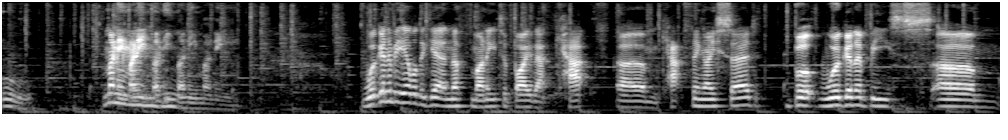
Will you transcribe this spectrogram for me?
Ooh. Money, money, money, money, money. We're gonna be able to get enough money to buy that cat, um, cat thing I said, but we're gonna be, um,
